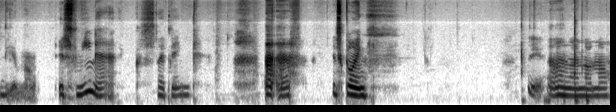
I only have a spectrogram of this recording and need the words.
the amount. It's me next, I think. Uh-uh. It's going. Yeah, no, no, no.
